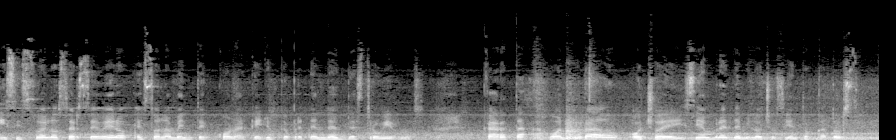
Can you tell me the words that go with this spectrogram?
y si suelo ser severo es solamente con aquellos que pretenden destruirnos. Carta a Juan Jurado, 8 de diciembre de 1814.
